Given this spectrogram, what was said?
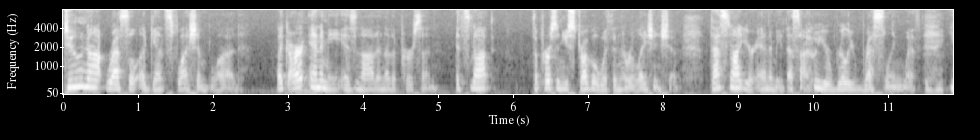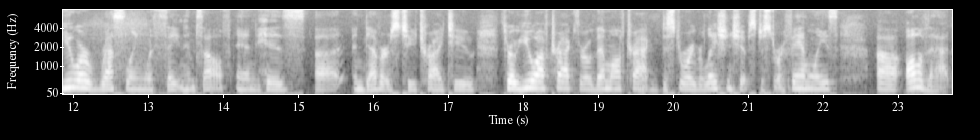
do not wrestle against flesh and blood. Like our enemy is not another person, it's not the person you struggle with in the relationship. That's not your enemy. That's not who you're really wrestling with. You are wrestling with Satan himself and his uh, endeavors to try to throw you off track, throw them off track, destroy relationships, destroy families, uh, all of that.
